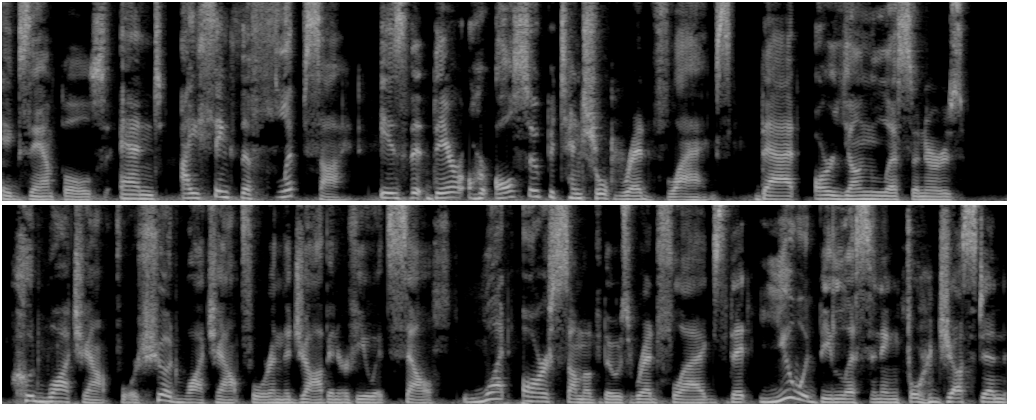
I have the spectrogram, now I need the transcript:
examples. And I think the flip side is that there are also potential red flags that our young listeners could watch out for, should watch out for in the job interview itself. What are some of those red flags that you would be listening for, Justin,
